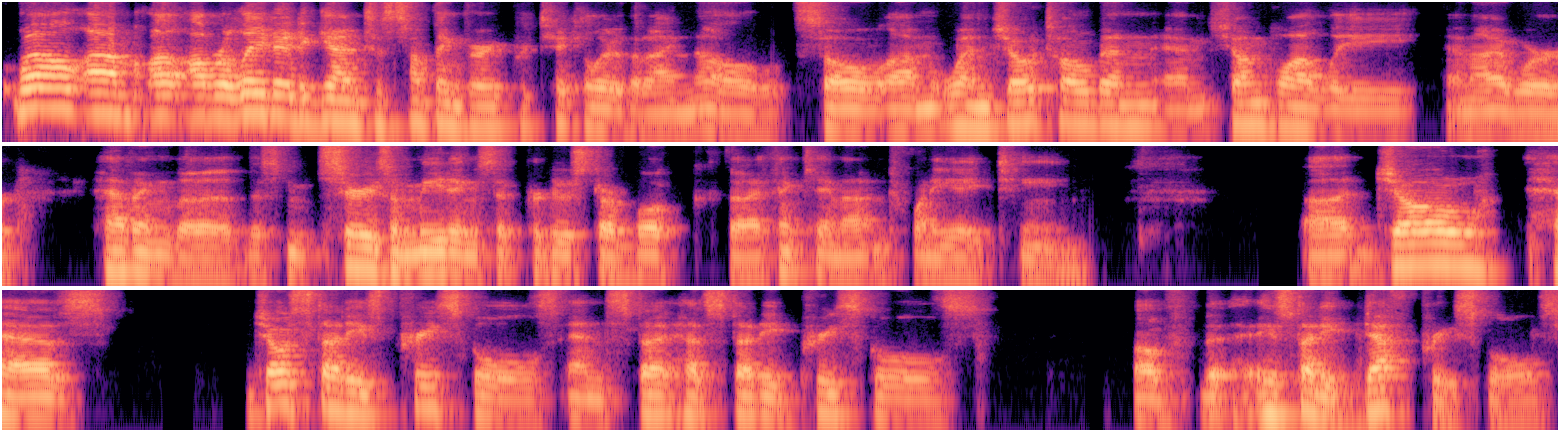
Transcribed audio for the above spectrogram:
Well, um, I'll, I'll, relate it again to something very particular that I know. So um, when Joe Tobin and Kyunghwa Lee and I were having the this series of meetings that produced our book that I think came out in 2018, uh, Joe has Joe studies preschools and stu- has studied preschools of the, he studied deaf preschools,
